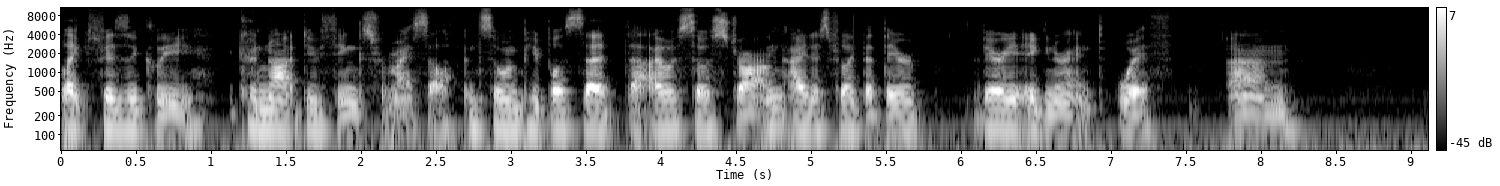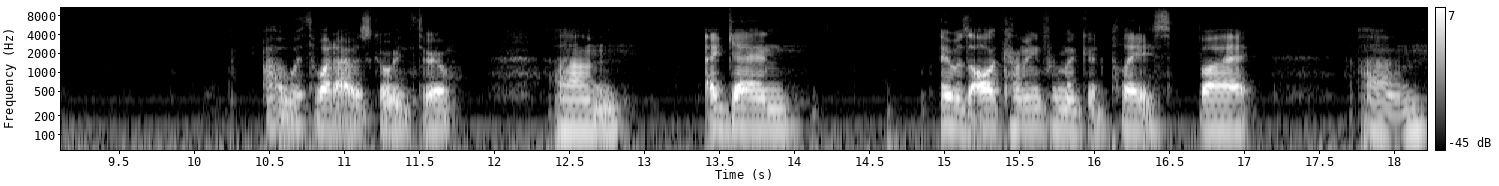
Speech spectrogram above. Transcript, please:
like physically could not do things for myself. And so when people said that i was so strong i just feel like that they were very ignorant with um, uh, with what i was going through. Um, again it was all coming from a good place, but um,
